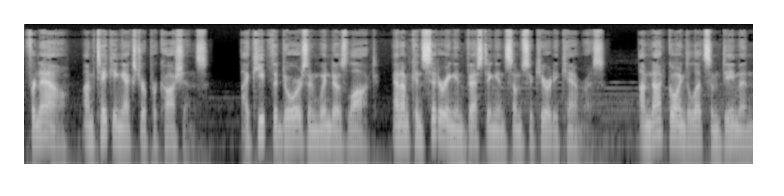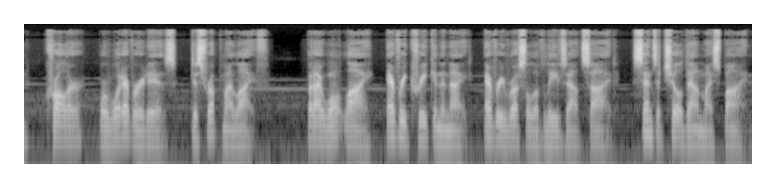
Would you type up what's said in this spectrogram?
For now, I'm taking extra precautions. I keep the doors and windows locked, and I'm considering investing in some security cameras. I'm not going to let some demon, crawler, or whatever it is, disrupt my life. But I won't lie, every creak in the night, every rustle of leaves outside, sends a chill down my spine.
